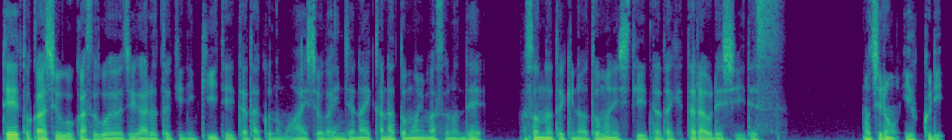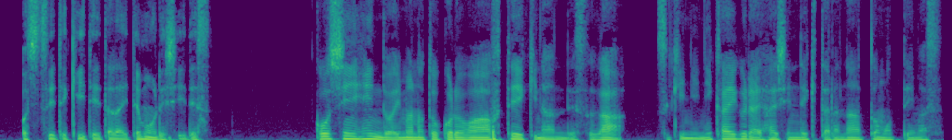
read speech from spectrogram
手とか足を動かすご用事がある時に聞いていただくのも相性がいいんじゃないかなと思いますので、そんな時のお供にしていただけたら嬉しいです。もちろんゆっくり落ち着いて聞いていただいても嬉しいです。更新頻度は今のところは不定期なんですが、月に2回ぐらい配信できたらなと思っています。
